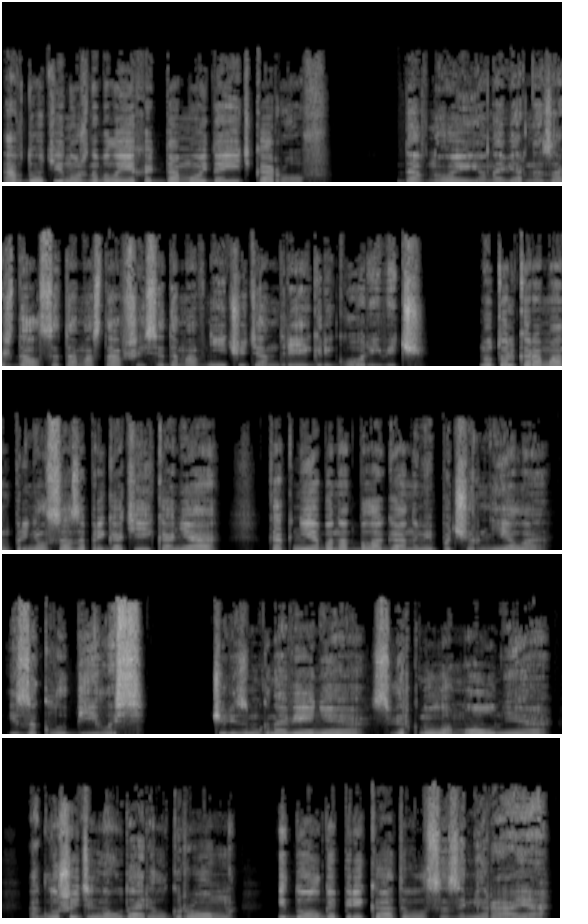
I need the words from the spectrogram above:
Авдотье нужно было ехать домой доить коров. Давно ее, наверное, заждался там оставшийся домовничать Андрей Григорьевич. Но только Роман принялся запрягать ей коня, как небо над балаганами почернело и заклубилось. Через мгновение сверкнула молния, оглушительно ударил гром и долго перекатывался, замирая —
